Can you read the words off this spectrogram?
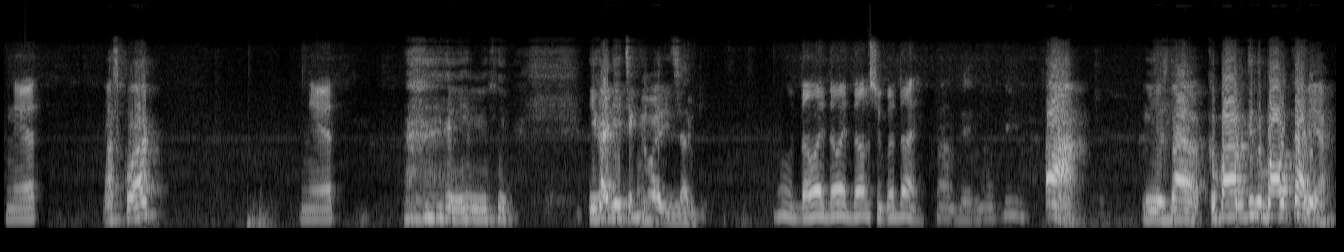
нет, Москва? Нет. Не хотите говорить? Ну, давай, давай дальше угадай. А, ну, не знаю, Кабардино-Балкария.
